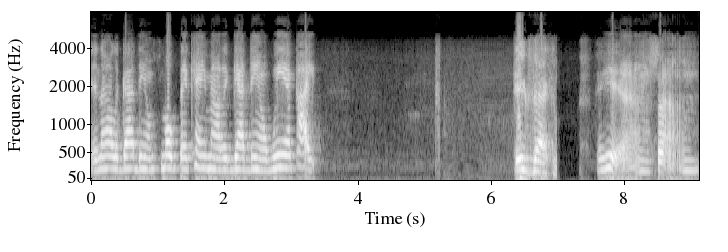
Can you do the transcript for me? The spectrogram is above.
and all the goddamn smoke that came out of the goddamn windpipe? Exactly. Yeah, so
